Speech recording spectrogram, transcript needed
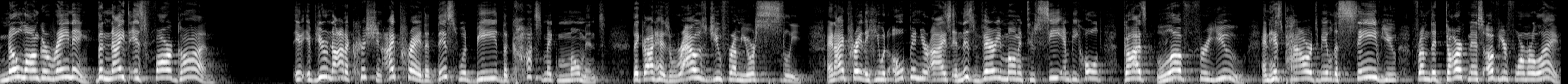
no longer reigning. The night is far gone. If you're not a Christian, I pray that this would be the cosmic moment that God has roused you from your sleep. And I pray that He would open your eyes in this very moment to see and behold God's love for you and His power to be able to save you from the darkness of your former life.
